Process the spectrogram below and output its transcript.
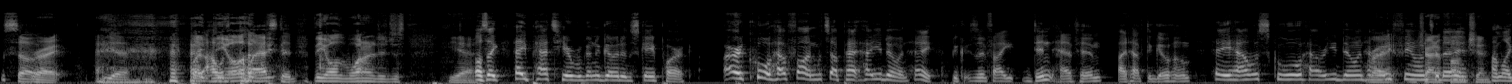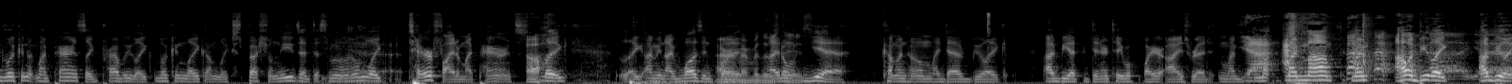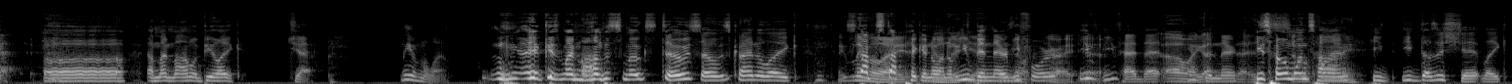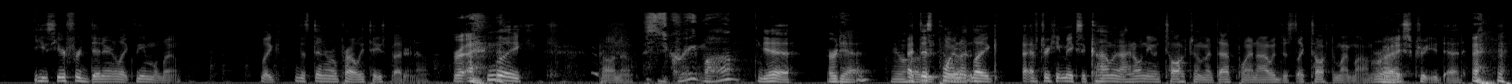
So right. yeah. But I was old- blasted. The, old wanted to just yeah. I was like, "Hey, Pat's here. We're gonna go to the skate park." All right, cool. Have fun. What's up, Pat? How you doing? Hey, because if I didn't have him, I'd have to go home. Hey, how was school? How are you doing? How are you Right, feeling to today? function. I'm like looking at my parents, like probably like looking like I'm like special needs at this moment. I'm like terrified of my parents. Ugh. Like, like I mean, I wasn't, I but remember those I don't. days. Yeah, coming home, my dad would be like. I'd be at the dinner table. Why are your eyes red? My, Yeah. my, my mom, my, I would be like, I'd be like, uh, and my mom would be like, Jeff, leave him alone. Because my mom smokes too, so it was kind of like, Like, stop, stop alone. picking on him. You've yeah. been there not- before. you're right, you've yeah. you've had that. Oh my you've God, been there. He's home so one time. funny. He he does his shit like he's here for dinner. Like leave him alone. Like this dinner will probably taste better now. Right. Like, oh no, this is great, mom yeah. or dad. You know, At this point, like after he makes a comment, I don't even talk to him. At that point, I would just like talk to my mom. Right. Like, Screw you, dad.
